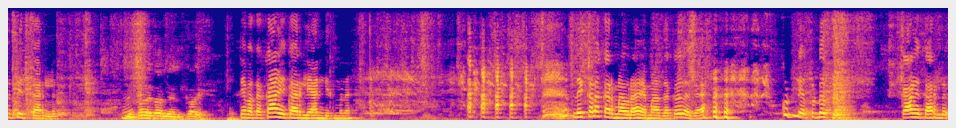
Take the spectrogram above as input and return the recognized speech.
सफेद कारलं. काय ते बघा काळे कारले आणलीत म्हणा लय कलाकार नवरा आहे माझा कळलं का? कुठले कुठं? काळं कारलं.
